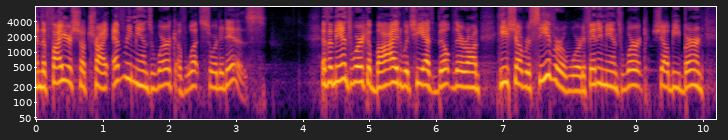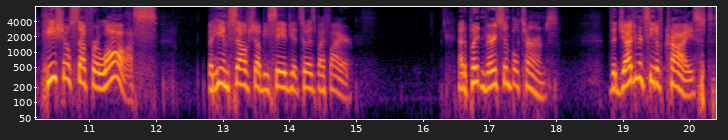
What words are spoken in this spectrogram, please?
and the fire shall try every man's work of what sort it is. If a man's work abide which he hath built thereon, he shall receive a reward. If any man's work shall be burned, he shall suffer loss, but he himself shall be saved, yet so as by fire. Now, to put it in very simple terms, the judgment seat of Christ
